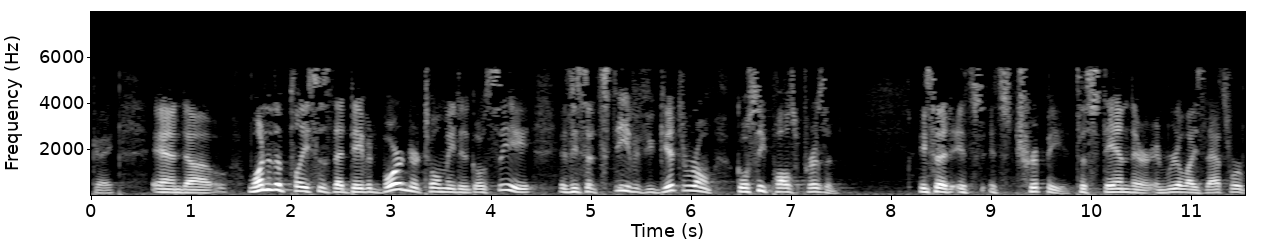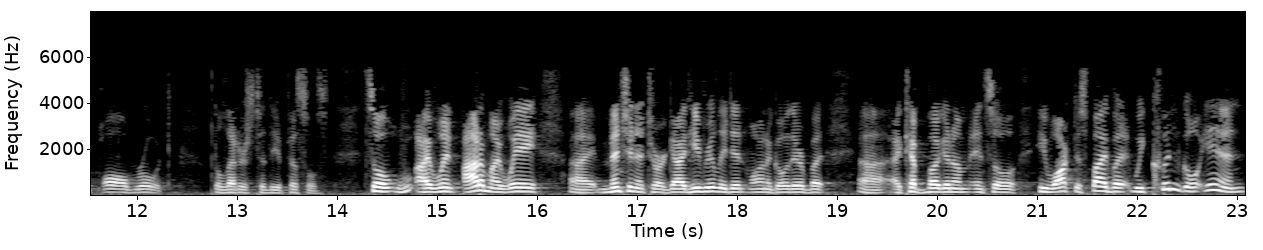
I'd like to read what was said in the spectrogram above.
okay? And uh, one of the places that David Bordner told me to go see is he said, Steve, if you get to Rome, go see Paul's prison. He said, it's, it's trippy to stand there and realize that's where Paul wrote the letters to the epistles. So I went out of my way. I mentioned it to our guide. He really didn't want to go there, but uh, I kept bugging him, and so he walked us by. But we couldn't go in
